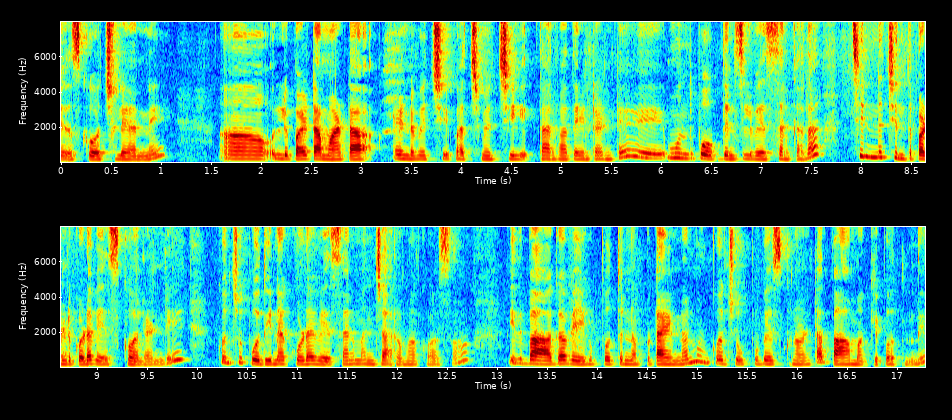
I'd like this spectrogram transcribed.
చేసుకోవచ్చులే అన్ని. ఉల్లిపాయ టమాటా ఎండుమిర్చి పచ్చిమిర్చి తర్వాత ఏంటంటే ముందు పోపు దినుసులు వేస్తాను కదా చిన్న చింతపండు కూడా వేసుకోవాలండి. కొంచెం పుదీనా కూడా వేసాను మంచి అరుమా కోసం. ఇది బాగా వేగిపోతున్నప్పుడు టైంలో మనం కొంచెం ఉప్పు వేసుకున్నామంటే అది బాగా మగ్గిపోతుంది.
